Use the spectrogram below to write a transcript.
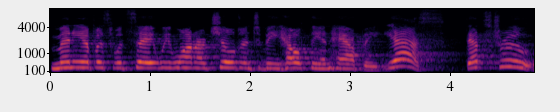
Many of us would say we want our children to be healthy and happy. Yes, that's true.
